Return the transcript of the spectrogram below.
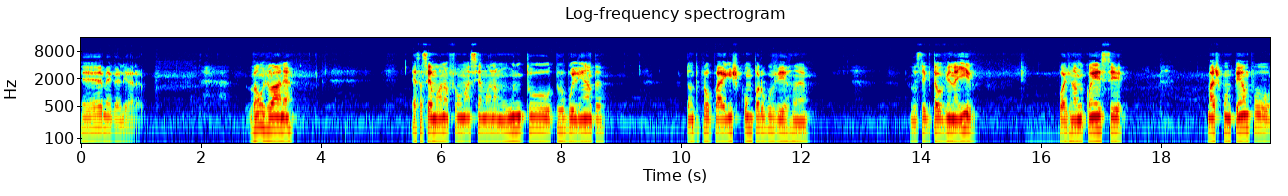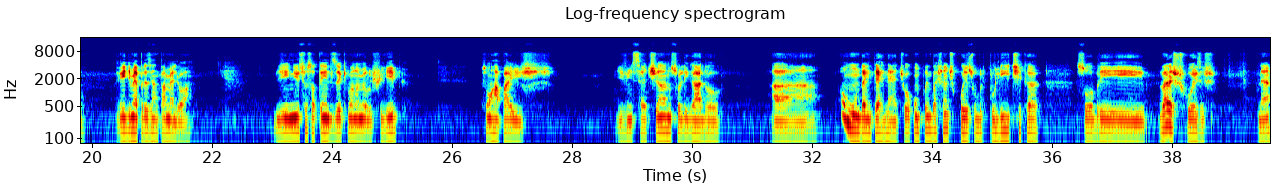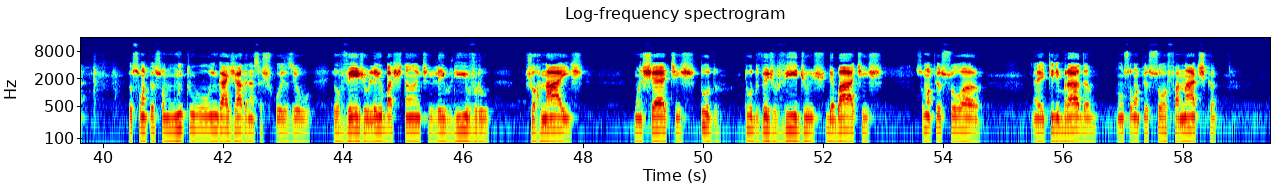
É, minha galera. Vamos lá, né? Essa semana foi uma semana muito turbulenta, tanto para o país como para o governo, né? Você que está ouvindo aí pode não me conhecer, mas com o tempo hei de me apresentar melhor. De início eu só tenho a dizer que meu nome é Luiz Felipe, sou um rapaz de 27 anos, sou ligado a, ao mundo da internet. Eu acompanho bastante coisa sobre política, sobre várias coisas, né? Eu sou uma pessoa muito engajada nessas coisas. Eu, eu vejo, leio bastante, leio livro, jornais, manchetes, tudo, tudo. Vejo vídeos, debates. Sou uma pessoa é, equilibrada, não sou uma pessoa fanática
